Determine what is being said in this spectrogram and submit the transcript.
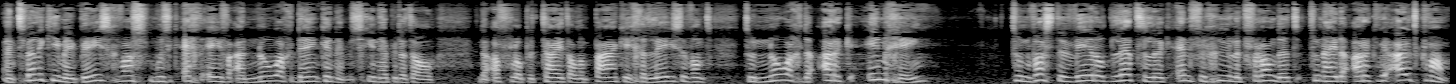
En terwijl ik hiermee bezig was, moest ik echt even aan Noach denken. En misschien heb je dat al de afgelopen tijd al een paar keer gelezen. Want toen Noach de ark inging, toen was de wereld letterlijk en figuurlijk veranderd toen hij de ark weer uitkwam.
